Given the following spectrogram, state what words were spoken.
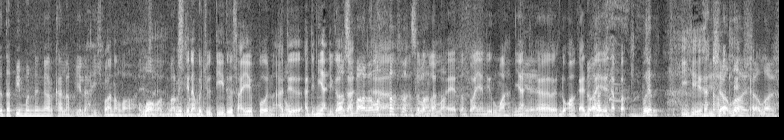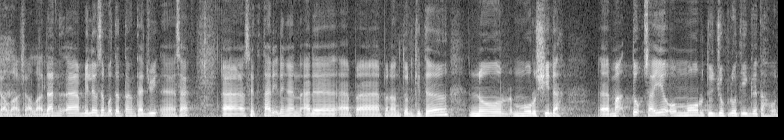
tetapi mendengar kalam ilahi. Subhanallah. Allahu Ya, akbar. Mungkin nak bercuti tu saya pun ada oh. ada niat juga Oh, subhanallah. Ah, Subhanallah. tolonglah eh tuan-tuan yang di rumah niat Ya. uh, doakan Doakan. saya dapat bercuti ya. InsyaAllah, Okey, insyaAllah, insyaAllah, insyaAllah. Dan uh, bila sebut tentang tajwid, uh, saya, uh, saya tertarik dengan ada uh, pe- penonton kita, Nur Murshidah Uh, maktuk saya umur 73 tahun.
